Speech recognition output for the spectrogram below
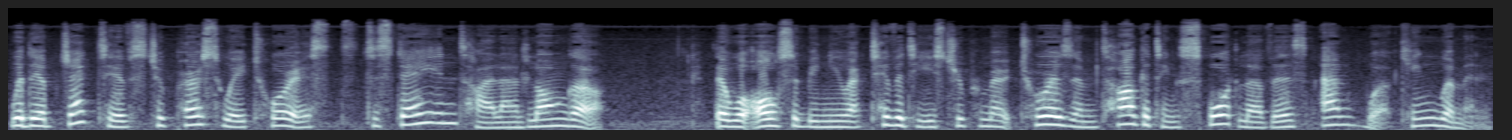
with the objectives to persuade tourists to stay in Thailand longer. There will also be new activities to promote tourism targeting sport lovers and working women.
